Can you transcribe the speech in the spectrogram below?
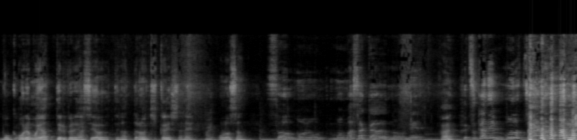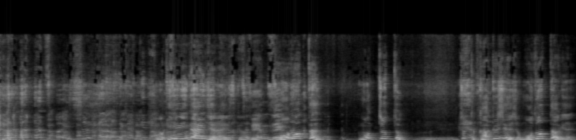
僕、俺もやってるから痩せようよってなったのがきっかけでしたね。はい小野さん。そう、もう、もうまさかのね、はい。二日で戻っちゃったっていう。そう、一週間なんで関係ない。もう意味ないじゃないですか。全然戻った、もうちょっと、ちょっと隠してるでしょ。戻ったわけじゃない。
